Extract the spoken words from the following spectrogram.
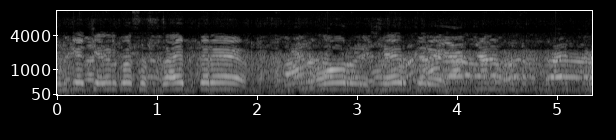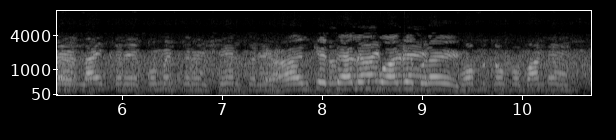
उनके चैनल को सब्सक्राइब करें और शेयर करें। चैनल को सब्सक्राइब करें लाइक करें कमेंट करें शेयर करें। हाँ इनके टैलेंट को आगे बढ़ाएँ। मोहब्बतों को बांटें।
